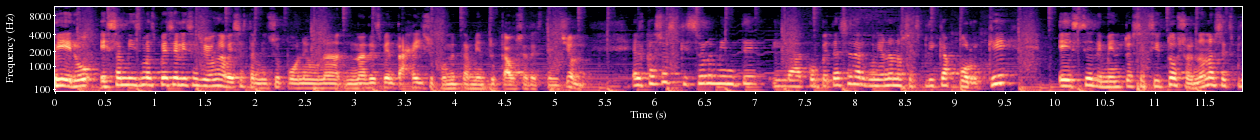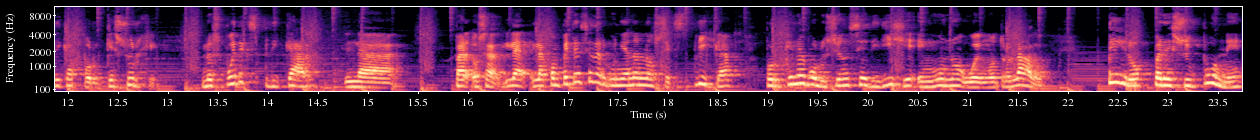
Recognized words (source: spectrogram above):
pero esa misma especialización a veces también supone una, desventaja y supone también tu causa de extensión. El caso es que solamente la competencia darwiniana nos explica por qué ese elemento es exitoso, no nos explica por qué surge. Nos puede explicar la... o sea, la, la competencia darwiniana nos explica por qué la evolución se dirige en uno o en otro lado, pero presupone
